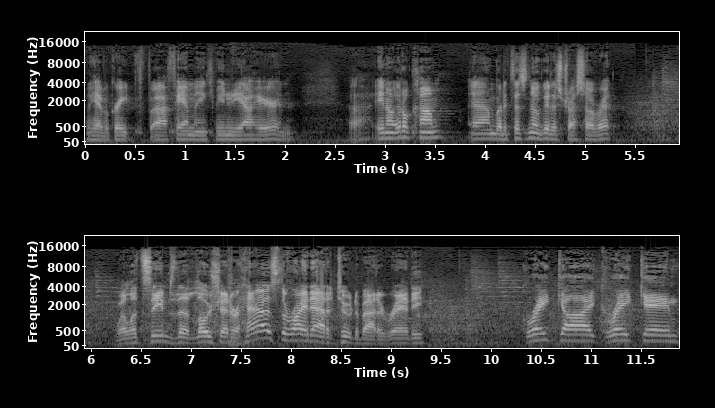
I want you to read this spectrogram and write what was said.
we have a great uh, family and community out here, and uh, you know it'll come, um, but it does no good to stress over it. Well, it seems that Loschetter has the right attitude about it, Randy. Great guy, great game,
